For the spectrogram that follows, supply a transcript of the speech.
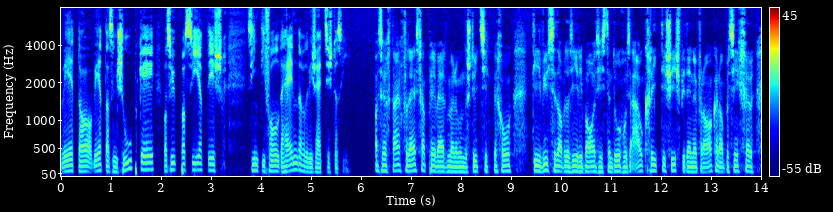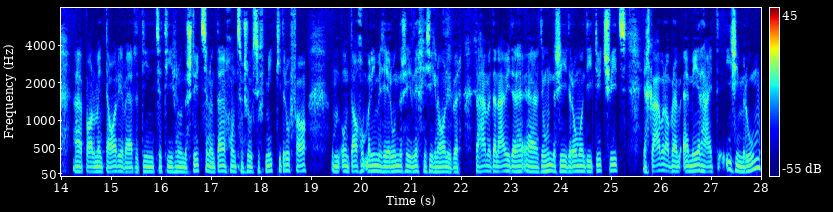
wird da, wird das einen Schub geben, was heute passiert ist? Sind die voll dahinter oder wie schätzt du das ein? Also ich denke, von der SVP werden wir eine Unterstützung bekommen. Die wissen aber, dass ihre Basis dann durchaus auch kritisch ist bei diesen Fragen, aber sicher äh, Parlamentarier werden die Initiativen unterstützen und dann kommt zum Schluss auf die Mitte drauf an. Und, und da kommt man immer sehr unterschiedliche Signale über. Da haben wir dann auch wieder äh, den Unterschied Romandie, Deutschschweiz. Ich glaube aber, eine Mehrheit ist im Raum.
